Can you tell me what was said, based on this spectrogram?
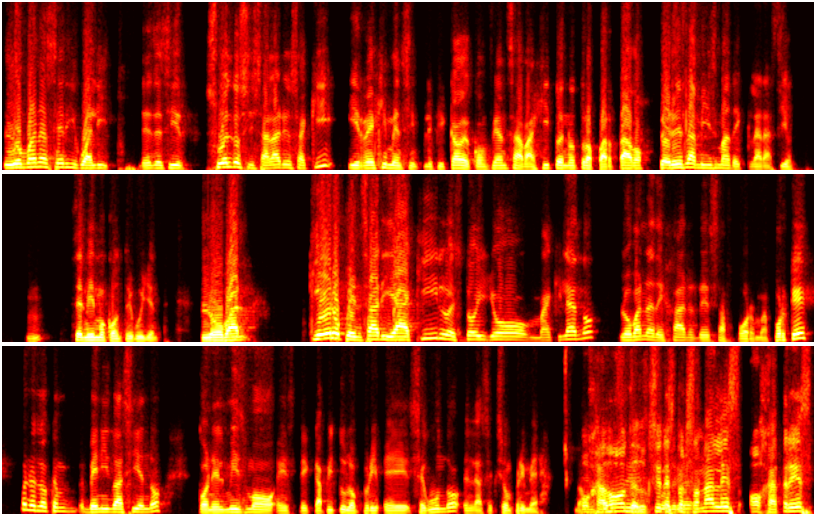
lo van a hacer igualito. Es decir, sueldos y salarios aquí y régimen simplificado de confianza bajito en otro apartado, pero es la misma declaración. Es el mismo contribuyente. Lo van, quiero pensar, y aquí lo estoy yo maquilando, lo van a dejar de esa forma. ¿Por qué? Bueno, es lo que han venido haciendo con el mismo este, capítulo eh, segundo en la sección primera. ¿no? hoja 2, Entonces, deducciones podría- personales, hoja 3,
